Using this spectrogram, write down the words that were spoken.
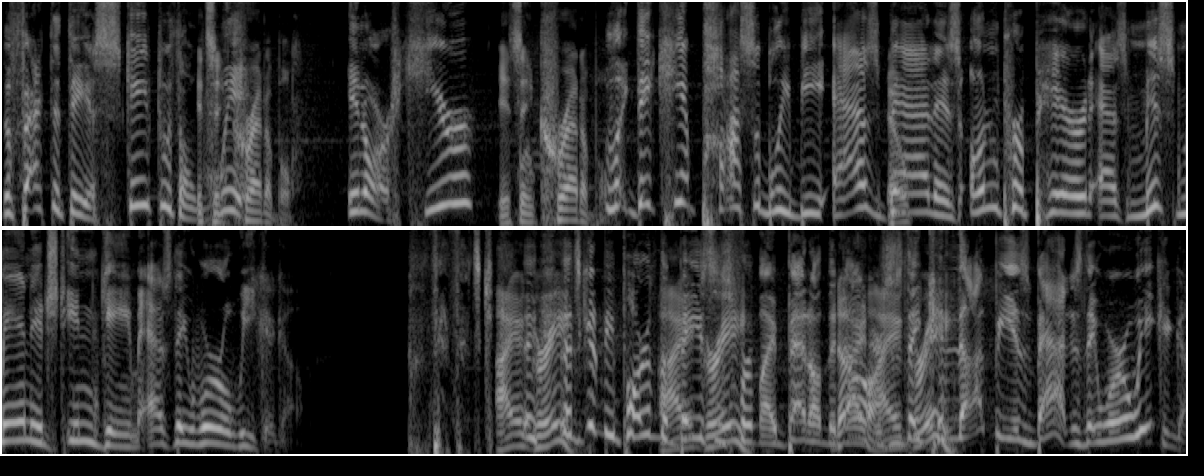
the fact that they escaped with a It's win incredible. And are here It's incredible. like they can't possibly be as bad as unprepared as mismanaged in game as they were a week ago. I agree. That's going to be part of the I basis agree. for my bet on the No, Niners. They cannot be as bad as they were a week ago.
